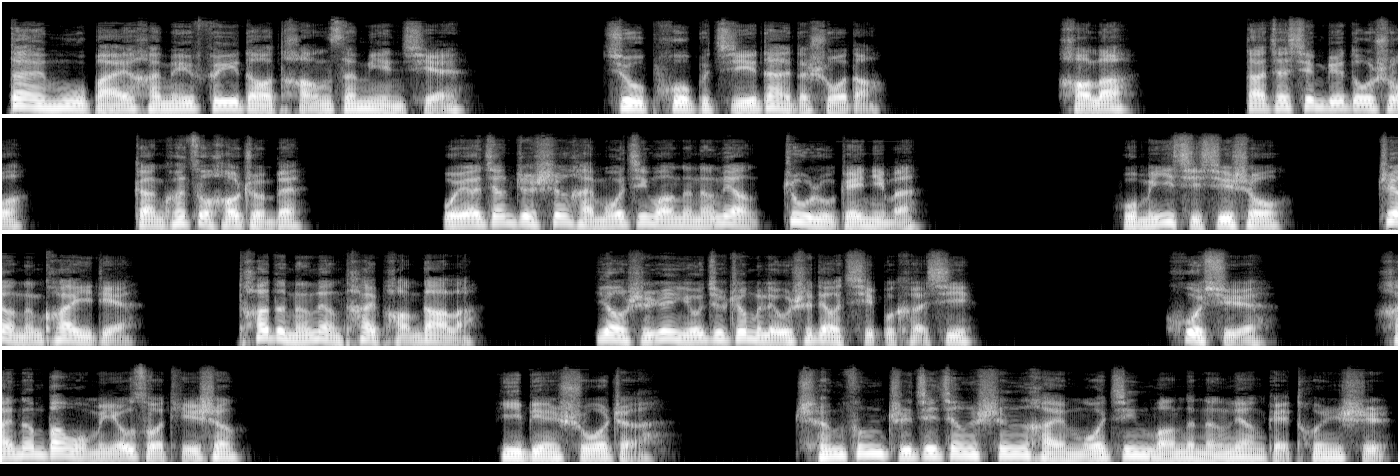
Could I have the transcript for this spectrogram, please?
戴沐白还没飞到唐三面前，就迫不及待的说道：“好了，大家先别多说，赶快做好准备，我要将这深海魔晶王的能量注入给你们，我们一起吸收，这样能快一点。它的能量太庞大了，要是任由就这么流失掉，岂不可惜？或许……”还能帮我们有所提升。一边说着，陈峰直接将深海魔晶王的能量给吞噬，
